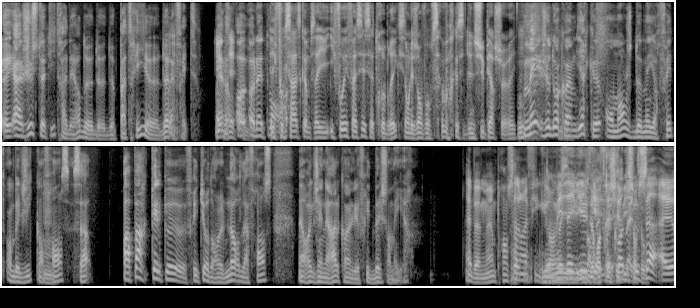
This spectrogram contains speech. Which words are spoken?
et à juste titre d'ailleurs de, de, patrie de la frite honnêtement, il faut que ça reste comme ça. Il faut effacer cette rubrique, sinon les gens vont savoir que c'est une supercherie. Mais je dois quand même dire qu'on mange de meilleures frites en Belgique qu'en mm. France. Ça, à part quelques fritures dans le nord de la France, mais en règle générale, quand même, les frites belges sont meilleures. Eh ben, même, prends ça dans la figure. Mes aïeux, tout ça, euh,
